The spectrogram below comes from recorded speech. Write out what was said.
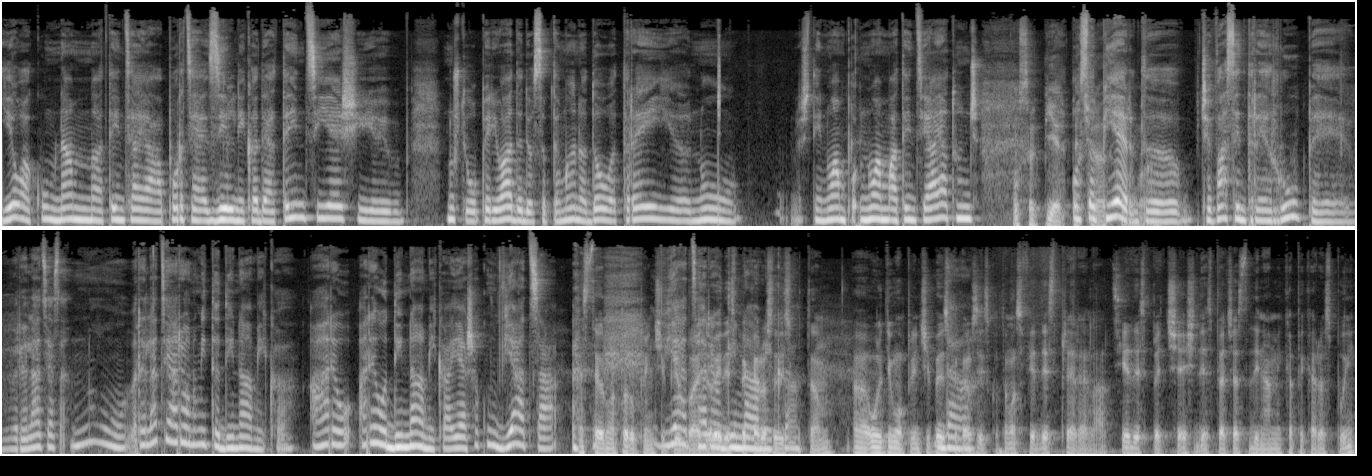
eu acum n-am atenția aia, porția aia zilnică de atenție și, nu știu, o perioadă de o săptămână, două, trei, nu, știi, nu am, nu am atenția aia, atunci O să-l pierd. pe o să celălalt pierd, cumva. ceva se întrerupe, relația asta. Nu, relația are o anumită dinamică. Are o, are o dinamică, e așa cum viața. Asta e următorul principiu, Viața by the are way, o despre care o să dinamică. discutăm. Uh, ultimul principiu despre Da. care o să discutăm o să fie despre relație, despre ce și despre această dinamică pe care o spui.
